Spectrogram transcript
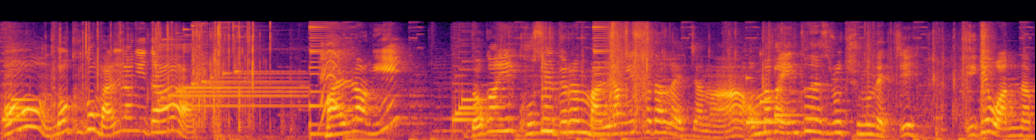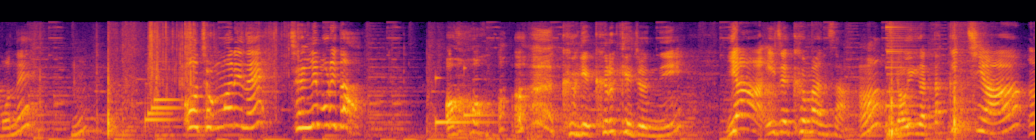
어, 너 그거 말랑이다. 말랑이? 너가 이 구슬들은 말랑이 사달라 했잖아. 엄마가 인터넷으로 주문했지. 이게 왔나 보네? 응? 어, 정말이네? 젤리볼이다! 어, 그게 그렇게 좋니? 야, 이제 그만 사. 어? 여기가 딱 끝이야. 응?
